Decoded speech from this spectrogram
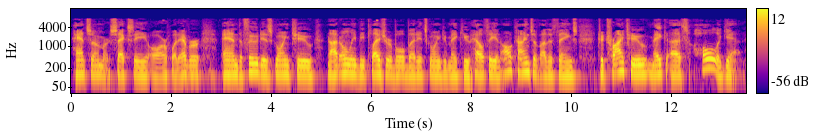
handsome or sexy or whatever. And the food is going to not only be pleasurable, but it's going to make you healthy and all kinds of other things to try to make us whole again.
